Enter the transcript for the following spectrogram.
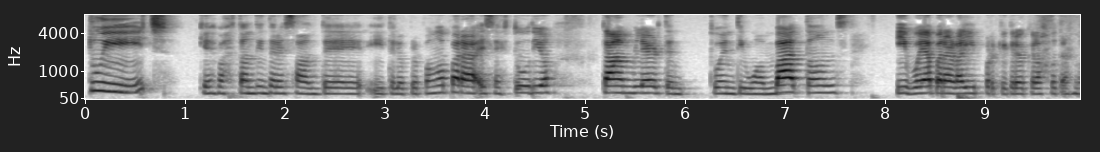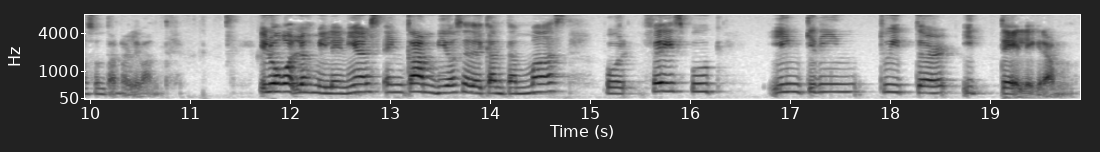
Twitch, que es bastante interesante y te lo propongo para ese estudio. Tumblr, 21 Buttons y voy a parar ahí porque creo que las otras no son tan relevantes. Y luego los millennials, en cambio, se decantan más por Facebook, LinkedIn, Twitter y Telegram.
